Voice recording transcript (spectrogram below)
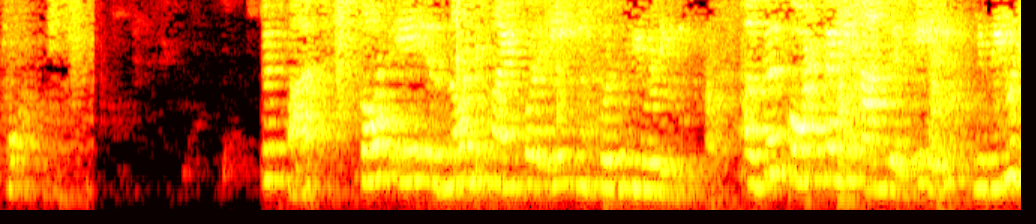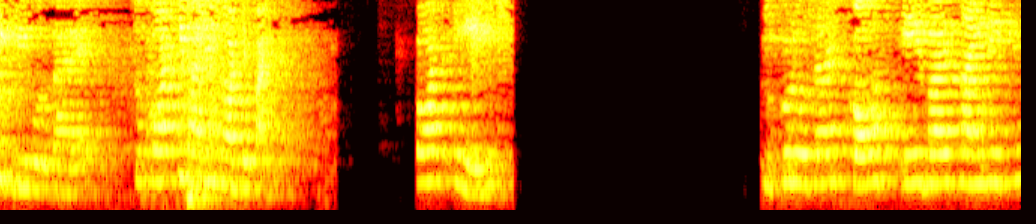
false cot A is not defined for A equal to zero degree अगर कॉट का ये एंगल ए ये ज़ीरो डिग्री होता है तो कॉट की value not defined cot A equal होता है cos A by sine A के।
